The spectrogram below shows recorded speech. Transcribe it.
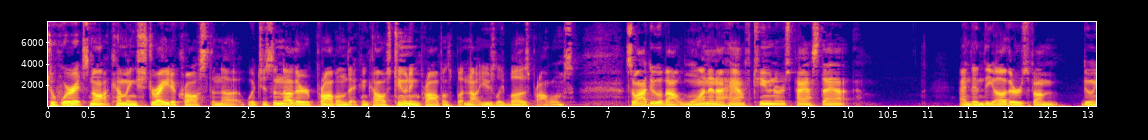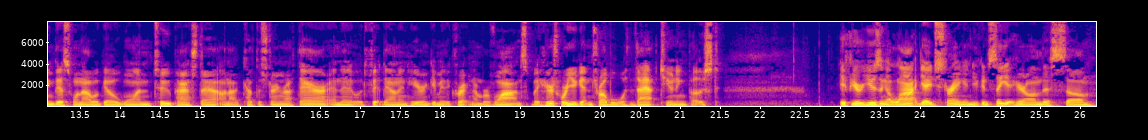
to where it's not coming straight across the nut, which is another problem that can cause tuning problems, but not usually buzz problems. So I do about one and a half tuners past that. And then the others, if I'm doing this one, I would go one, two past that, and I'd cut the string right there, and then it would fit down in here and give me the correct number of winds. But here's where you get in trouble with that tuning post. If you're using a light gauge string, and you can see it here on this um,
